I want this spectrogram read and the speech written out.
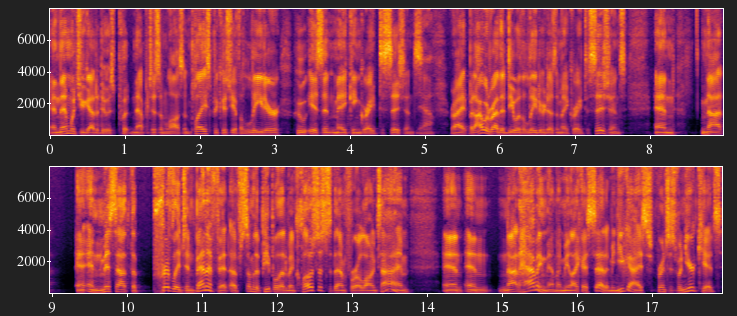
And then what you got to do is put nepotism laws in place because you have a leader who isn't making great decisions. Yeah. Right. But I would rather deal with a leader who doesn't make great decisions and not and, and miss out the privilege and benefit of some of the people that have been closest to them for a long time and and not having them. I mean, like I said, I mean, you guys, for instance, when your kids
